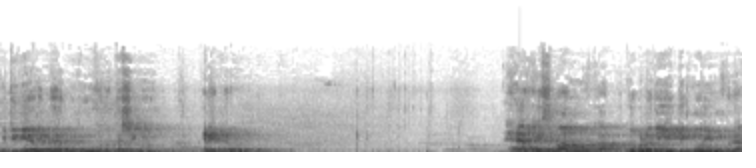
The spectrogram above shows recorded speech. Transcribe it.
guddidii arrimaha guduhu wadatashigii inay bilowdo xeerka ismaamulka gobollada iyo degmooyinkuna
